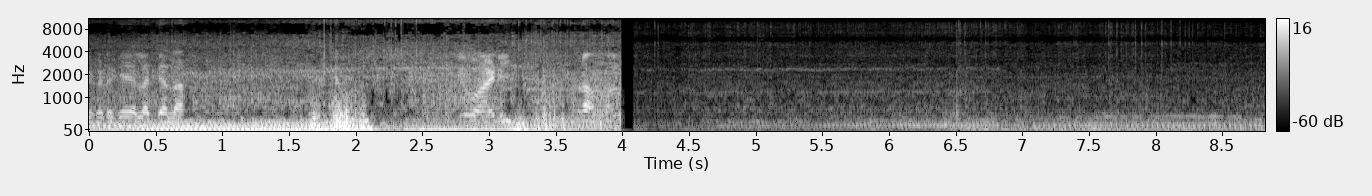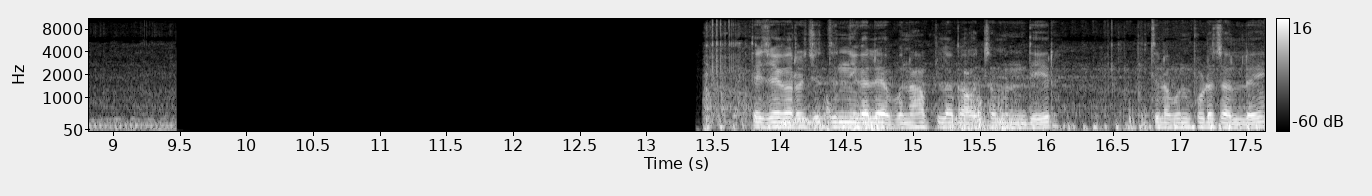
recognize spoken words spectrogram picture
त्याच्याकडे घ्यायला त्याला. वाडी. ब्राह्मण त्याच्या घराच्या इथून निघाले आपण हा आपलं गावचं मंदिर. इथून आपण पुढं आहे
